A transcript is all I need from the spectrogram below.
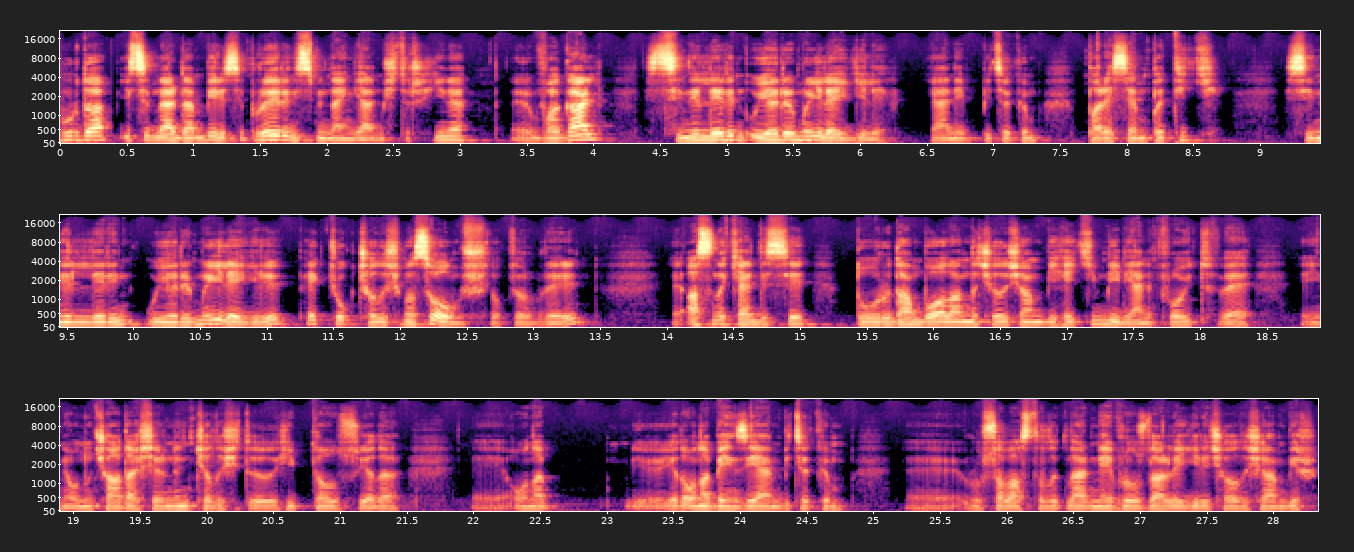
Burada isimlerden birisi Breuer'in isminden gelmiştir. Yine e, vagal sinirlerin uyarımı ile ilgili yani bir takım parasempatik sinirlerin uyarımı ile ilgili pek çok çalışması olmuş Doktor Breuer'in. E, aslında kendisi doğrudan bu alanda çalışan bir hekim değil. Yani Freud ve yine onun çağdaşlarının çalıştığı hipnoz ya da e, ona e, ya da ona benzeyen bir takım ruhsal hastalıklar, nevrozlarla ilgili çalışan bir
